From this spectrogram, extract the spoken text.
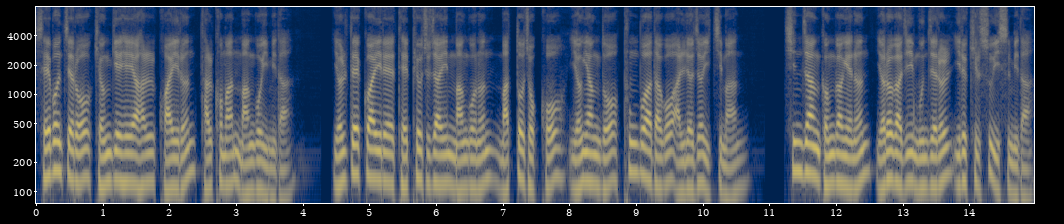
세 번째로 경계해야 할 과일은 달콤한 망고입니다. 열대 과일의 대표 주자인 망고는 맛도 좋고 영양도 풍부하다고 알려져 있지만 신장 건강에는 여러 가지 문제를 일으킬 수 있습니다.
